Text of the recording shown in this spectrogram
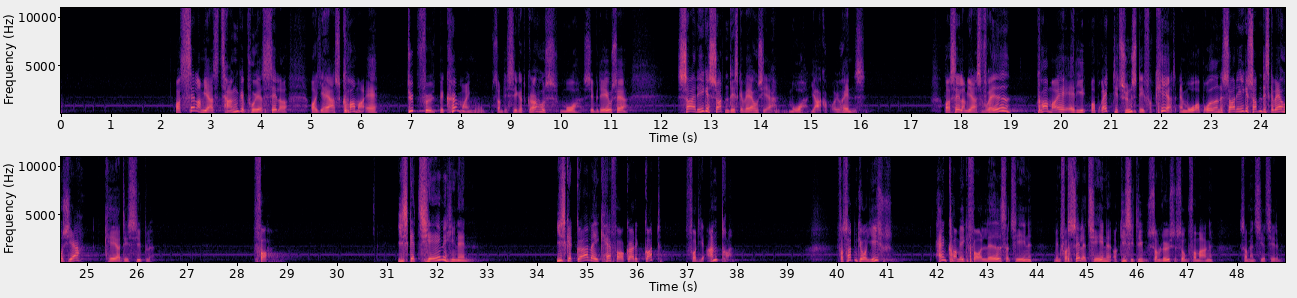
Og selvom jeres tanke på jer selv og jeres kommer af dybfølt bekymring, som det sikkert gør hos mor Zebedeus her, så er det ikke sådan, det skal være hos jer, mor Jakob og Johannes. Og selvom jeres vrede kommer af, at I oprigtigt synes, det er forkert af mor og brødrene, så er det ikke sådan, det skal være hos jer, kære disciple. For I skal tjene hinanden. I skal gøre, hvad I kan for at gøre det godt for de andre. For sådan gjorde Jesus. Han kom ikke for at lade sig tjene, men for selv at tjene og give sit liv som løsesum for mange, som han siger til dem.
